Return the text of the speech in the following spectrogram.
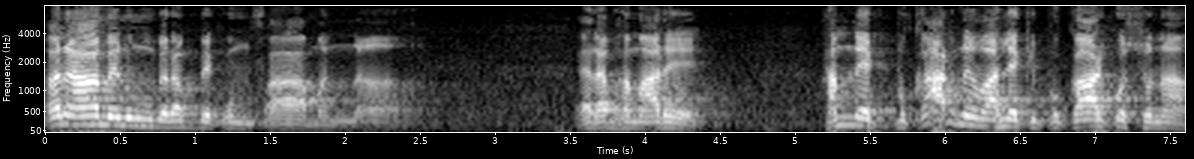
ان آمنوا بربکم فآمنا. اے رب ہمارے، ہم نے ایک پکارنے والے کی پکار کو سنا،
